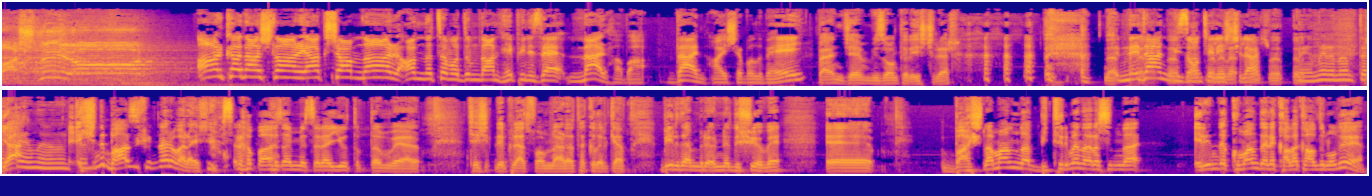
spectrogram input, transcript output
başlıyor. Arkadaşlar iyi akşamlar. Anlatamadımdan hepinize merhaba. Ben Ayşe Balıbey. Ben Cem Vizontele işçiler. Neden Vizontele işçiler? ya e, şimdi bazı filmler var Ayşe. Mesela bazen mesela YouTube'da veya çeşitli platformlarda takılırken birdenbire önüne düşüyor ve e, başlamanla bitirmen arasında elinde kumandayla kala kaldın oluyor ya.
